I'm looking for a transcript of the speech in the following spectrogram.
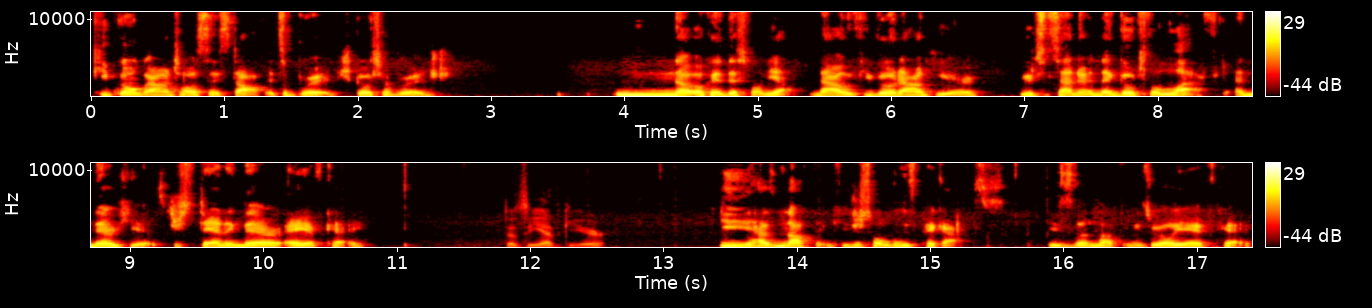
Keep going down until I say stop. It's a bridge. Go to a bridge. No, okay, this one. Yeah. Now, if you go down here, you to the center, and then go to the left, and there he is, just standing there, AFK. Does he have gear? He has nothing. He's just holding his pickaxe. He's done nothing. He's really AFK.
